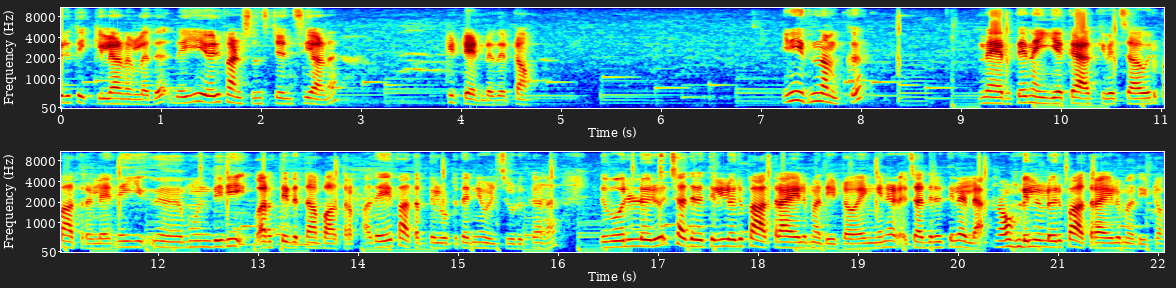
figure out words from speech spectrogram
ഒരു തിക്കിലാണുള്ളത്. ദൈ ഒരു കൺസിസ്റ്റൻസിയാണ് കിട്ടേണ്ടത് കേട്ടോ. ഇനി ഇത് നമുക്ക് നേരത്തെ നെയ്യൊക്കെ ആക്കി വെച്ച ആ ഒരു പാത്രമല്ലേ നെയ്യ് മുന്തിരി വറുത്തെടുത്ത ആ പാത്രം. അതേ പാത്രത്തിലോട്ട് തന്നെ ഒഴിച്ചു കൊടുക്കുകയാണ്. ഇതുപോലുള്ളൊരു ചതുരത്തിലുള്ളൊരു പാത്രമായാലും മതി കേട്ടോ എങ്ങനെ ചതുരത്തിലല്ല റൗണ്ടിലുള്ളൊരു പാത്രമായാലും മതി കേട്ടോ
